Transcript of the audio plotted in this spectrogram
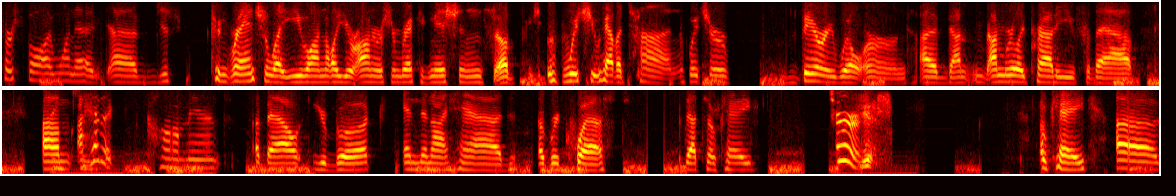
first of all, I want to uh, just congratulate you on all your honors and recognitions, of, of which you have a ton, which are very well earned. I, I'm I'm really proud of you for that. Um, I had a comment about your book, and then I had a request. If that's okay. Sure. Yes. Okay. Uh,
